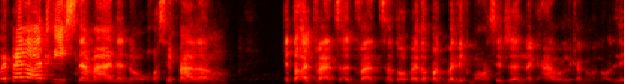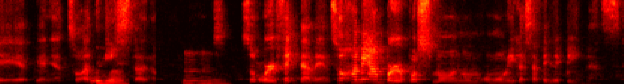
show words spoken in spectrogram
Uy, pero at least naman, ano, kasi parang, ito advance, advance na to. Pero pagbalik mo kasi dyan, nag-aral ka naman ulit, ganyan. So at Mhm. least, ano, Mm. so perfect na rin. So kami ang purpose mo nung umuwi ka sa Pilipinas.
